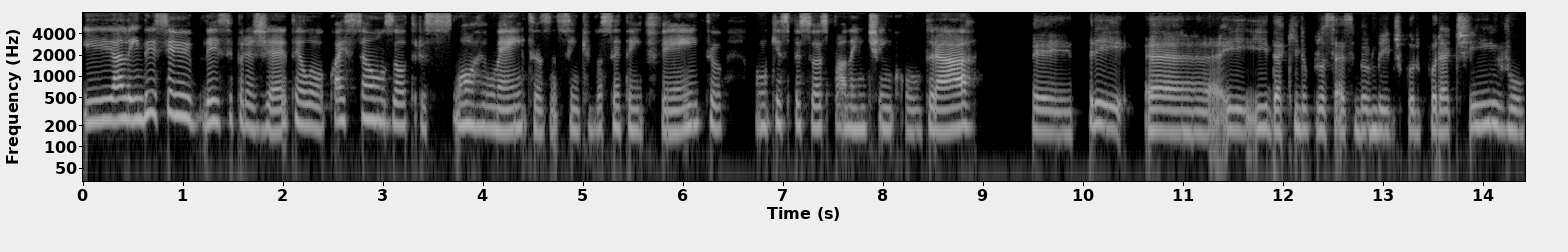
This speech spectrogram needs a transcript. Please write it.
E além desse, desse projeto, Elo, quais são os outros movimentos assim que você tem feito? Como que as pessoas podem te encontrar? É, Pri, é, e, e daqui do processo do ambiente corporativo,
